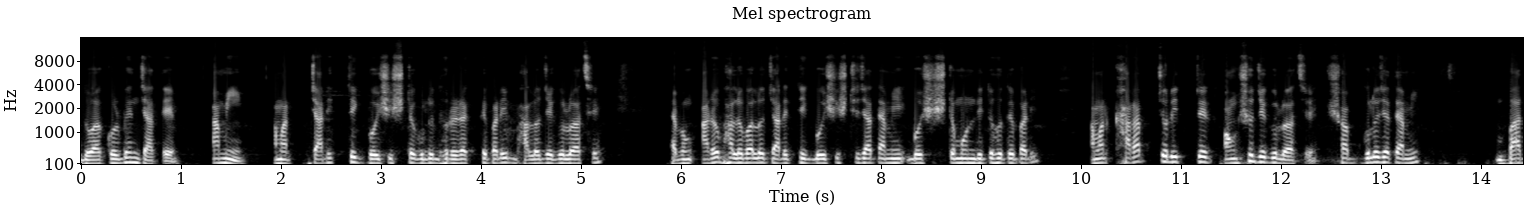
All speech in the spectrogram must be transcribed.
দোয়া করবেন যাতে আমি আমার চারিত্রিক বৈশিষ্ট্যগুলো ধরে রাখতে পারি, ভালো যেগুলো আছে, এবং আরও ভালো ভালো চারিত্রিক বৈশিষ্ট্য যাতে আমি বৈশিষ্ট্যমণ্ডিত হতে পারি। আমার খারাপ চরিত্রের অংশ যেগুলো আছে, সবগুলো যাতে আমি বাদ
